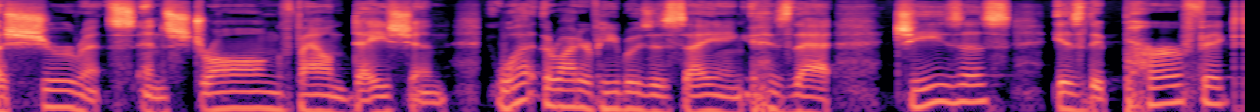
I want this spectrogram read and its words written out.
assurance and strong foundation. What the writer of Hebrews is saying is that Jesus is the perfect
